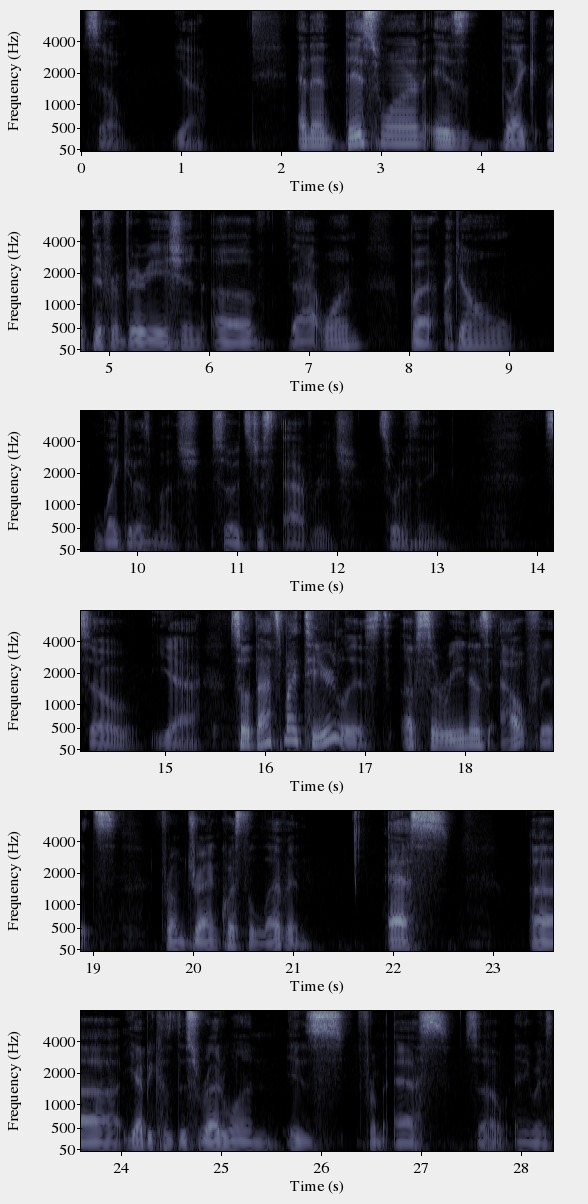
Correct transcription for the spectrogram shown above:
So, yeah. And then this one is like a different variation of that one, but I don't like it as much. So it's just average sort of thing. So, yeah. So that's my tier list of Serena's outfits from Dragon Quest Eleven. S. Uh, yeah, because this red one is from S. So, anyways,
